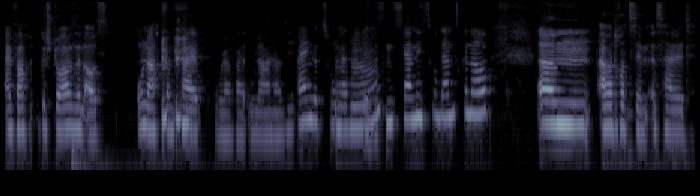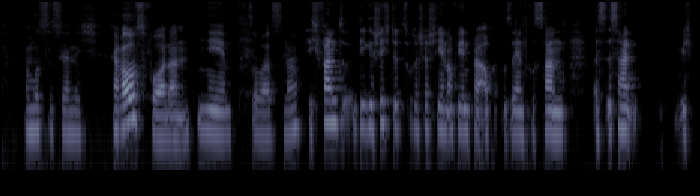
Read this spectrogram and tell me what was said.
Einfach gestorben sind aus Unachtsamkeit oder weil Ulana sie reingezogen mhm. hat. Wir mhm. wissen es ja nicht so ganz genau. Ähm, aber trotzdem ist halt, man muss es ja nicht herausfordern. Nee. Sowas, ne? Ich fand die Geschichte zu recherchieren auf jeden Fall auch sehr interessant. Es ist halt, ich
